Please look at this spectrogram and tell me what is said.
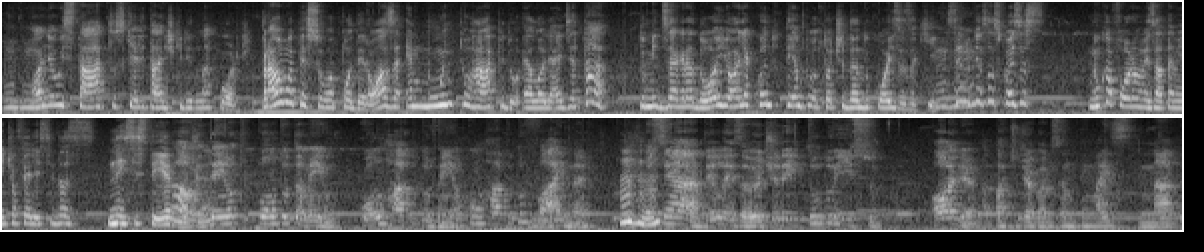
Uhum. Olha o status que ele tá adquirindo na corte. Pra uma pessoa poderosa, é muito rápido ela olhar e dizer, tá, tu me desagradou e olha quanto tempo eu tô te dando coisas aqui. Uhum. Sendo que essas coisas nunca foram exatamente oferecidas nesses termos, Não, e né? tem outro ponto também, o quão rápido vem ou quão rápido vai, né? Uhum. Tipo assim, ah, beleza, eu te dei tudo isso. Olha, a partir de agora você não tem mais nada.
